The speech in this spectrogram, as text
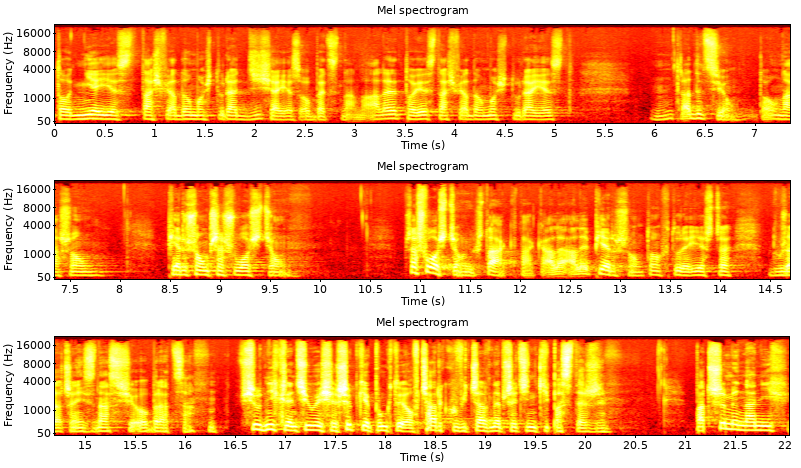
to nie jest ta świadomość, która dzisiaj jest obecna, no ale to jest ta świadomość, która jest Hmm, tradycją, tą naszą pierwszą przeszłością. Przeszłością już tak, tak, ale, ale pierwszą, tą, w której jeszcze duża część z nas się obraca. Wśród nich kręciły się szybkie punkty owczarków i czarne przecinki pasterzy. Patrzymy na nich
